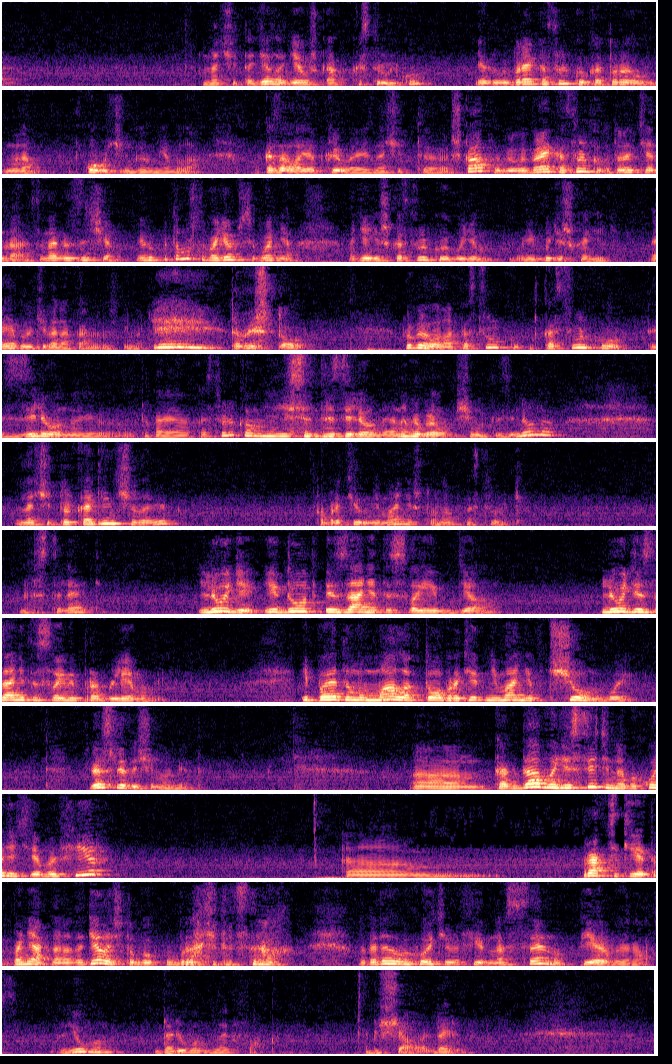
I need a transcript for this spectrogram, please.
значит, одела девушка кастрюльку. Я говорю, выбирай кастрюльку, которая ну, там, в коучинге у меня была. Показала, я открыла, значит, э, шкаф, и говорю, выбирай кастрюльку, которая тебе нравится. Она говорит, зачем? Я говорю, потому что пойдем сегодня оденешь кастрюльку и, будем, и будешь ходить. А я буду тебя на камеру снимать. Да вы что? Выбрала она кастрюльку, кастрюльку зеленую, такая кастрюлька у меня есть одна зеленая, она выбрала почему-то зеленую. Значит, только один человек обратил внимание, что она в кастрюльке. Вы представляете? Люди идут и заняты своим делом. Люди заняты своими проблемами. И поэтому мало кто обратит внимание, в чем вы. Теперь следующий момент. Эм, когда вы действительно выходите в эфир, эм, практики это понятно, надо делать, чтобы убрать этот страх. Но когда вы выходите в эфир на сцену первый раз, даю вам, дарю вам лайфхак обещала, дарю.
